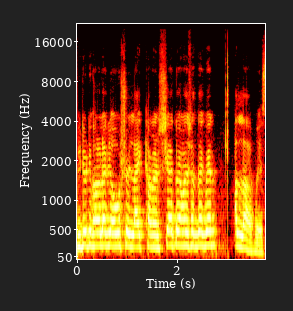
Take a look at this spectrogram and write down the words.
ভিডিওটি ভালো লাগলে অবশ্যই লাইক কমেন্ট শেয়ার করে আমাদের সাথে থাকবেন। আল্লাহ হাফেজ।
